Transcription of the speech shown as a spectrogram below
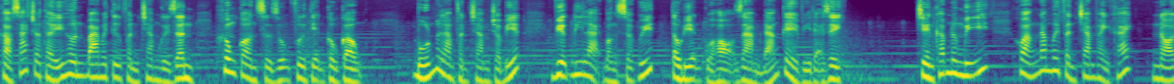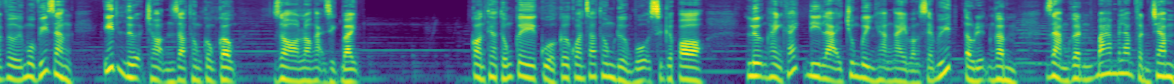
khảo sát cho thấy hơn 34% người dân không còn sử dụng phương tiện công cộng. 45% cho biết việc đi lại bằng xe buýt, tàu điện của họ giảm đáng kể vì đại dịch. Trên khắp nước Mỹ, khoảng 50% hành khách nói với Movis rằng ít lựa chọn giao thông công cộng do lo ngại dịch bệnh. Còn theo thống kê của cơ quan giao thông đường bộ Singapore, lượng hành khách đi lại trung bình hàng ngày bằng xe buýt, tàu điện ngầm giảm gần 35%,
